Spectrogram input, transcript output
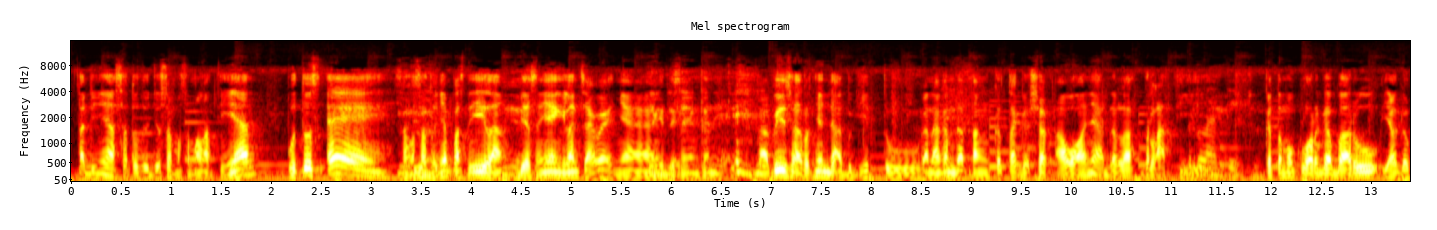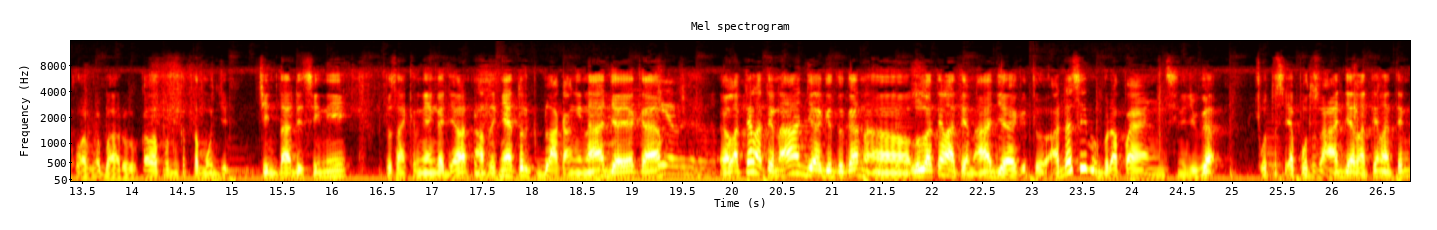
Tadinya satu tujuh sama-sama latihan, putus eh salah Iya. satunya pasti hilang. Iya. Biasanya yang hilang ceweknya Yang gitu. disayangkan itu. Tapi seharusnya tidak begitu, karena kan datang ke Tiger Shark awalnya adalah berlatih. berlatih Ketemu keluarga baru, ya udah keluarga baru. Kalaupun ketemu cinta di sini, terus akhirnya nggak jalan, artinya itu belakangin aja ya kan. iya bener Ya, latihan latihan aja gitu kan Eh, lu latihan latihan aja gitu ada sih beberapa yang di sini juga putus ya putus aja latihan latihan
